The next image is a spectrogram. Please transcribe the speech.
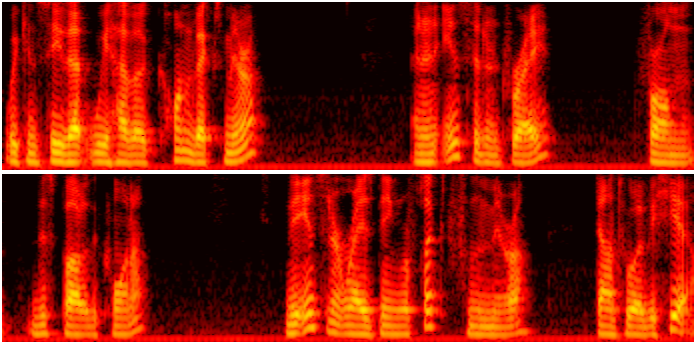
We can see that we have a convex mirror and an incident ray from this part of the corner. The incident ray is being reflected from the mirror down to over here.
